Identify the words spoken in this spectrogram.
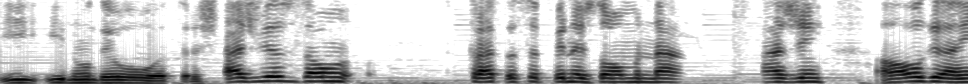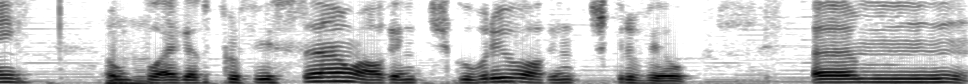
e, e, não deu outras. Às vezes um, trata-se apenas de uma homenagem a alguém, um uhum. colega de profissão, alguém que descobriu, alguém que descreveu. Um,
